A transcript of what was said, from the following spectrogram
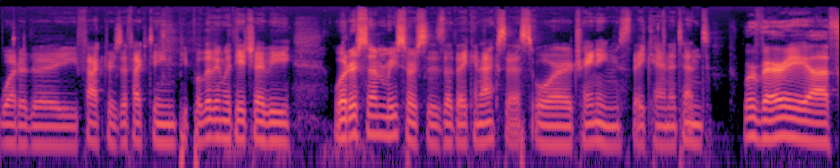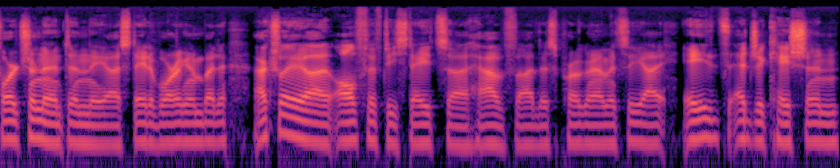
what are the factors affecting people living with HIV, what are some resources that they can access or trainings they can attend? We're very uh, fortunate in the uh, state of Oregon, but actually, uh, all 50 states uh, have uh, this program. It's the uh, AIDS Education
